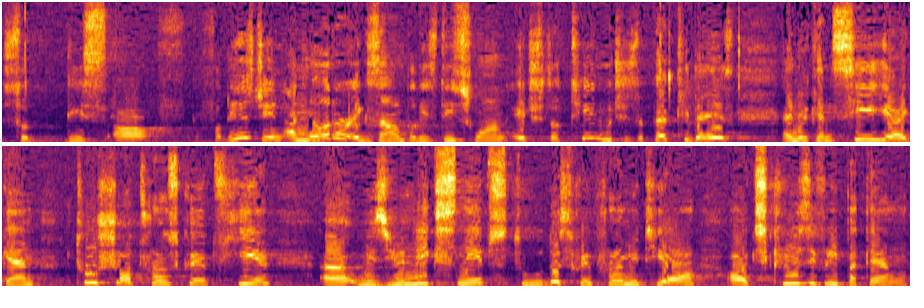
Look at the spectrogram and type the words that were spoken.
so these are for this gene. Another example is this one, H13, which is a peptidase, and you can see here again two short transcripts here. Uh, with unique SNPs to the 3' UTR are exclusively paternal,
